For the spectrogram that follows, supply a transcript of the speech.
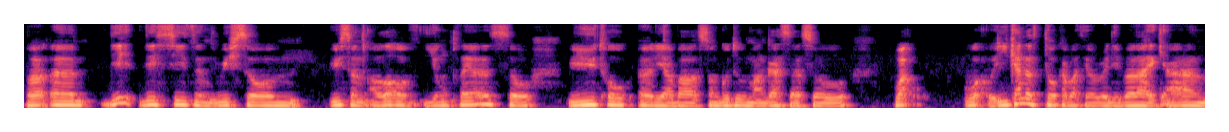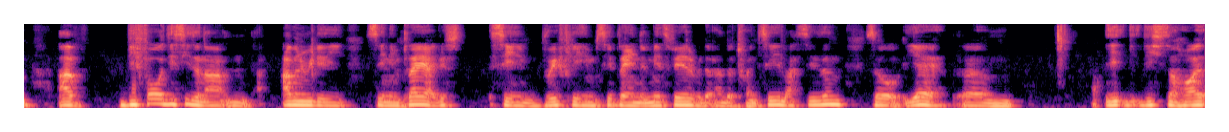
But um, this, this season, we saw Houston a lot of young players. So you talked earlier about Soungoutou Magassa. So what what you kind of talk about it already, but like um I've before this season I, I haven't really seen him play. I just seen briefly him still play in the midfield with the under 20 last season. So yeah, um this season how,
